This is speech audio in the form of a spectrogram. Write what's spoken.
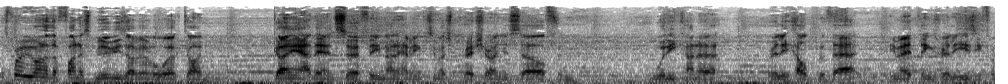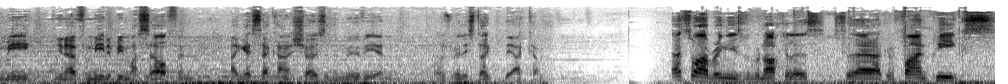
it's probably one of the funnest movies I've ever worked on. Going out there and surfing, not having too much pressure on yourself, and Woody kind of really helped with that. He made things really easy for me, you know, for me to be myself, and I guess that kind of shows in the movie, and I was really stoked with the outcome. That's why I bring these binoculars, so that I can find peaks,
